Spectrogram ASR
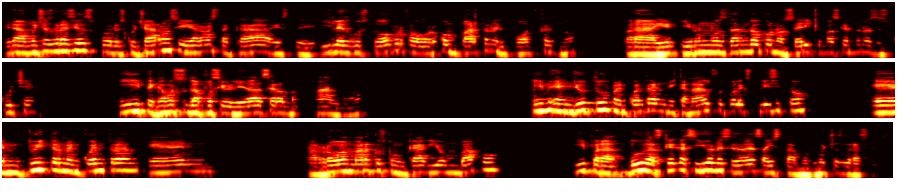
Mira, muchas gracias por escucharnos y llegaron hasta acá. Este, y les gustó, por favor, compartan el podcast, ¿no? Para irnos dando a conocer y que más gente nos escuche y tengamos la posibilidad de hacer más, ¿no? En YouTube me encuentran en mi canal Fútbol Explícito. En Twitter me encuentran en arroba marcos con K bajo. Y para dudas, quejas y necesidades, ahí estamos. Muchas gracias.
